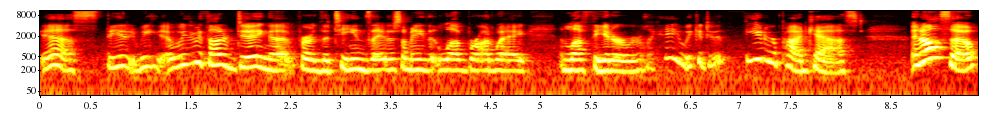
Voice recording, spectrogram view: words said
Yes, the, we, we we thought of doing it for the teens. There's so many that love Broadway and love theater. We were like, hey, we could do a theater podcast. And also,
